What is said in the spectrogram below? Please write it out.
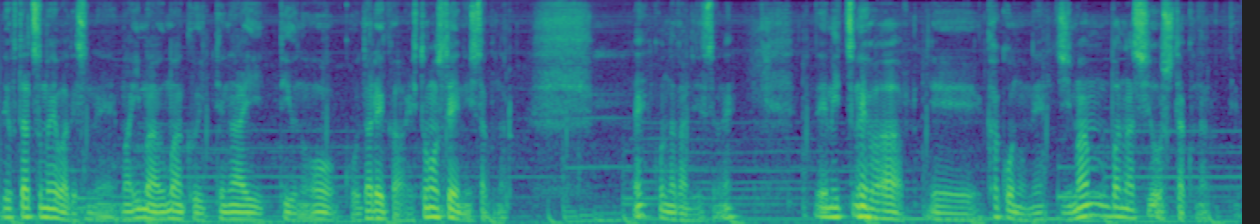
で2つ目はですね、まあ、今うまくいってないっていうのをこう誰か人のせいにしたくなる、ね、こんな感じですよね。で3つ目は、えー、過去のね自慢話をしたくなるっていう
